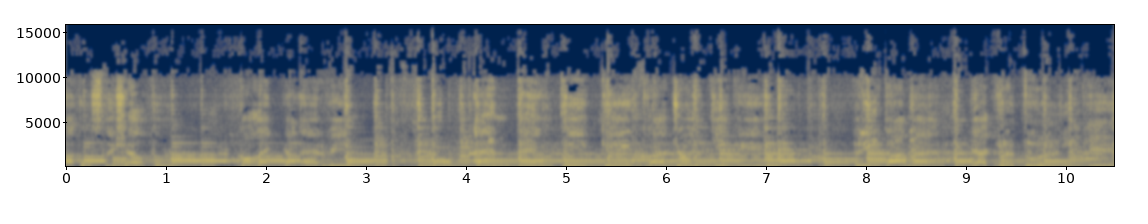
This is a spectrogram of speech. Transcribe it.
A uslyšel to kolega Erwin, lítáme jak vrtulníky.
